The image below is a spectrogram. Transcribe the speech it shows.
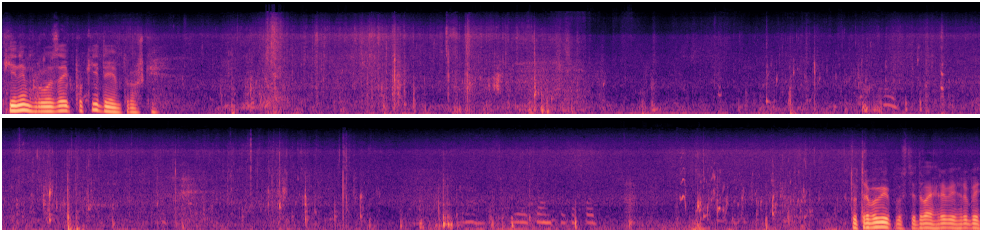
кинемо груза і покидаємо трошки. Ну, і сонце заходить. Тут треба випустити, давай гриби, гриби.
